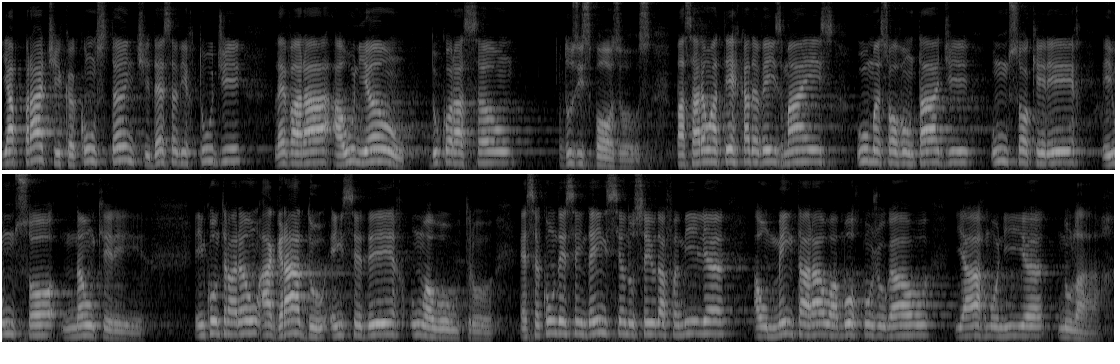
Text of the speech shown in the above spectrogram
E a prática constante dessa virtude levará à união do coração dos esposos. Passarão a ter cada vez mais uma só vontade, um só querer e um só não querer. Encontrarão agrado em ceder um ao outro. Essa condescendência no seio da família aumentará o amor conjugal e a harmonia no lar.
